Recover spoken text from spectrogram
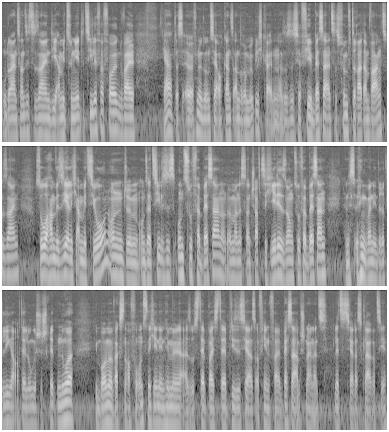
U23 zu sein, die ambitionierte Ziele verfolgt, weil ja, das eröffnet uns ja auch ganz andere Möglichkeiten. Also es ist ja viel besser, als das fünfte Rad am Wagen zu sein. So haben wir sicherlich Ambitionen und ähm, unser Ziel ist es, uns zu verbessern. Und wenn man es dann schafft, sich jede Saison zu verbessern, dann ist irgendwann die dritte Liga auch der logische Schritt. Nur die Bäume wachsen auch für uns nicht in den Himmel. Also Step by Step dieses Jahr ist auf jeden Fall besser abschneiden als letztes Jahr das klare Ziel.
